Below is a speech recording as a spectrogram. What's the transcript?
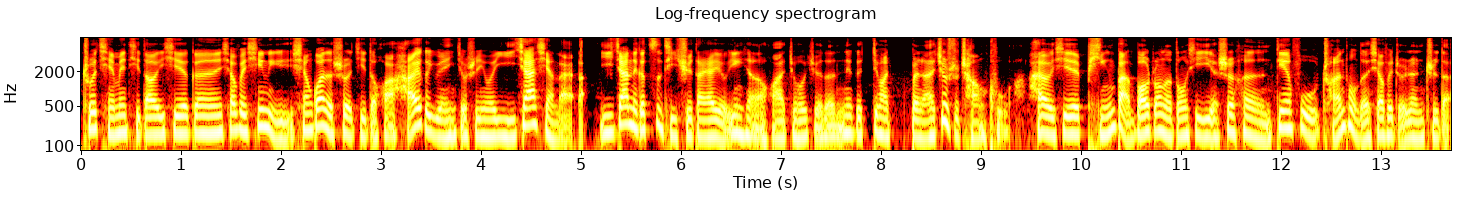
除了前面提到一些跟消费心理相关的设计的话，还有一个原因就是因为宜家先来了。宜家那个自提区，大家有印象的话，就会觉得那个地方本来就是仓库，还有一些平板包装的东西，也是很颠覆传统的消费者认知的。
